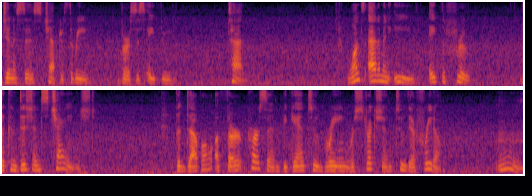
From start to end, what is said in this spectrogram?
Genesis chapter 3, verses 8 through 10. Once Adam and Eve ate the fruit, the conditions changed. The devil, a third person, began to bring restriction to their freedom. Mm.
